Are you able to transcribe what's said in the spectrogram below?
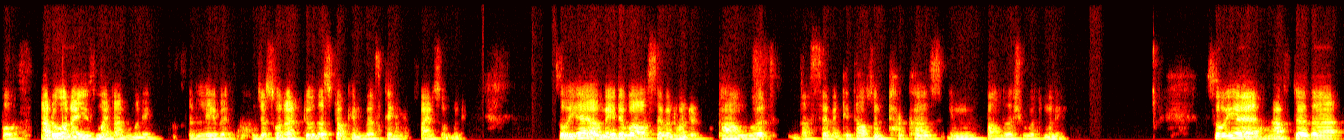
but I don't want to use my dad money leave it. I just want to do the stock investing and find some money. So yeah, I made about 700 pound worth, that's 70,000 takas in Bangladesh worth money. So yeah, after that,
